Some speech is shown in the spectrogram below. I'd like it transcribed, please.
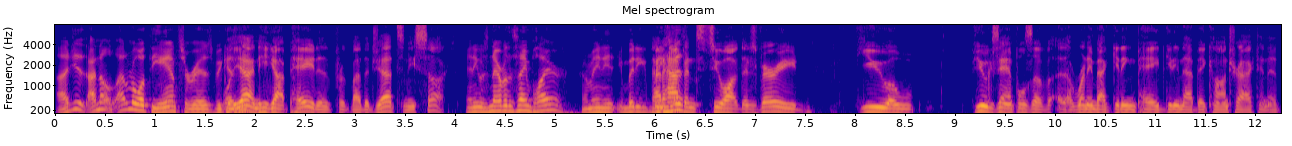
I just I don't I don't know what the answer is because Well, yeah, he- and he got paid uh, for, by the Jets and he sucked. and he was never the same player. I mean, it, but he That he missed- happens too. often. There's very few uh, few examples of a running back getting paid, getting that big contract, and it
